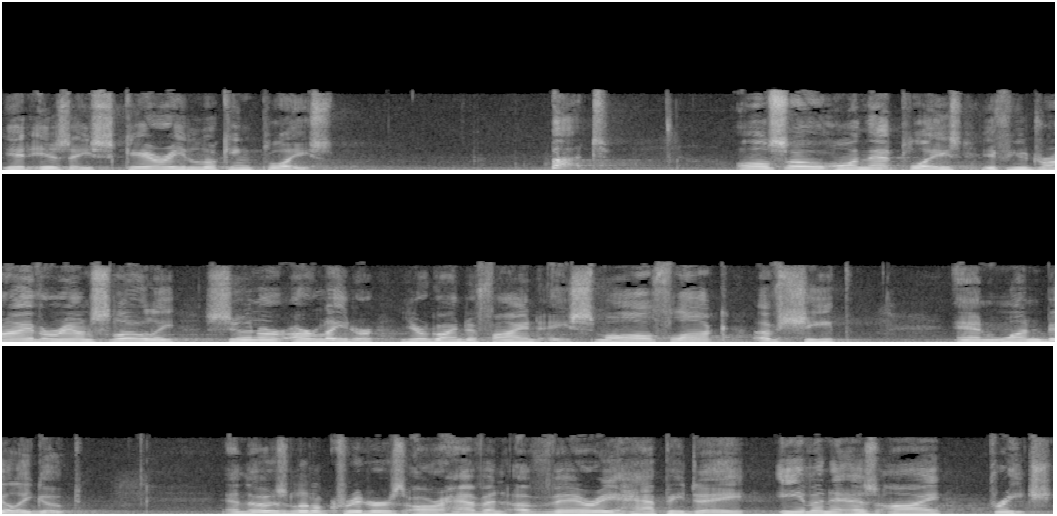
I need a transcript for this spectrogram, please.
It is a scary looking place. But Also, on that place, if you drive around slowly, sooner or later, you're going to find a small flock of sheep and one billy goat. And those little critters are having a very happy day, even as I preach,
